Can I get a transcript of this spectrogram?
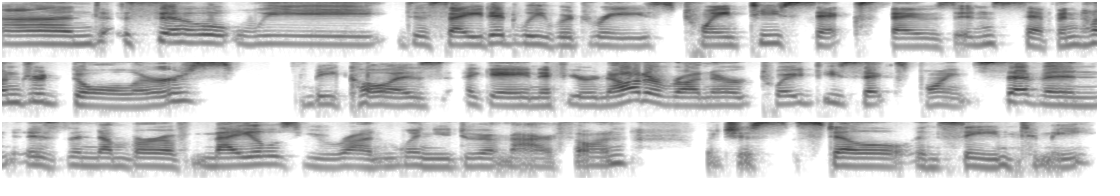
and so we decided we would raise $26,700 because, again, if you're not a runner, 26.7 is the number of miles you run when you do a marathon, which is still insane to me.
